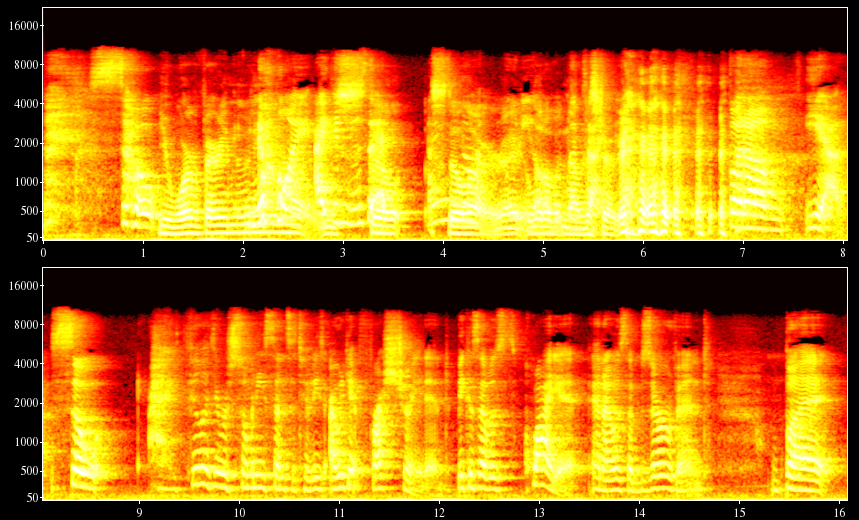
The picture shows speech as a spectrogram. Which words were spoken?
so you were very moody. No, I, I can use still, that. Still are right a little bit. No, I'm just joking. but um, yeah. So I feel like there were so many sensitivities. I would get frustrated because I was quiet and I was observant, but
